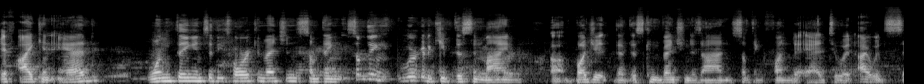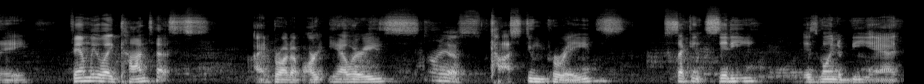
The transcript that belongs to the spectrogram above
If I can add one thing into these horror conventions, something something we're going to keep this in mind. Uh, budget that this convention is on, something fun to add to it. I would say family-like contests. I brought up art galleries, Oh yes. costume parades. Second City is going to be at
